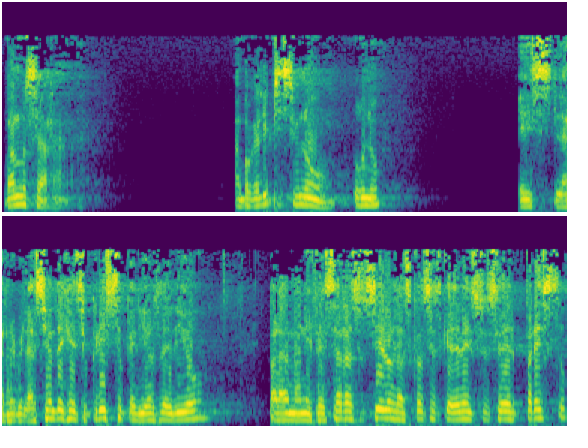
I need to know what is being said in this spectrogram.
Vamos a Apocalipsis 1, 1. Es la revelación de Jesucristo que Dios le dio para manifestar a sus cielos las cosas que deben suceder presto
